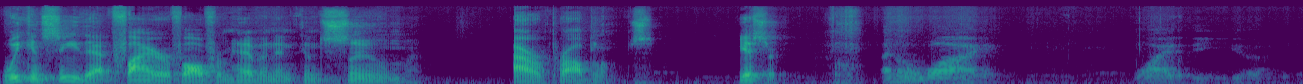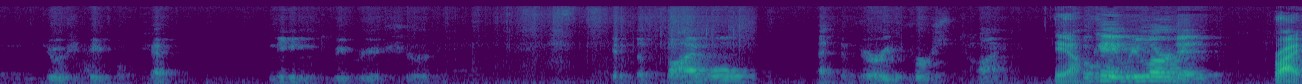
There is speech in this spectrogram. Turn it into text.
we can see that fire fall from heaven and consume our problems. Yes, sir. I don't know why why the uh, Jewish people kept needing to be reassured. If the Bible at the very first time, Yeah. okay, we learned it, Right.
